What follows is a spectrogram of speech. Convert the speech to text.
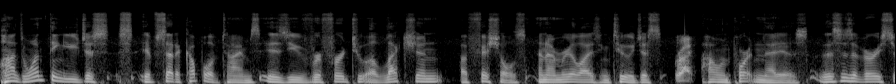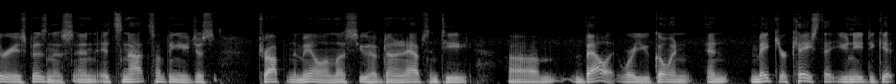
Hans, one thing you just have said a couple of times is you've referred to election officials, and I'm realizing too just right. how important that is. This is a very serious business, and it's not something you just drop in the mail unless you have done an absentee um, ballot where you go in and make your case that you need to get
